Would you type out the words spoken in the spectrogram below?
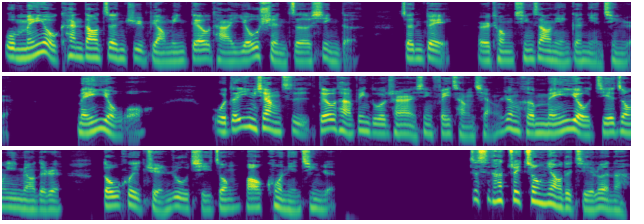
我没有看到证据表明 Delta 有选择性的针对儿童、青少年跟年轻人？没有哦。我的印象是，Delta 病毒的传染性非常强，任何没有接种疫苗的人都会卷入其中，包括年轻人。这是他最重要的结论啊，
